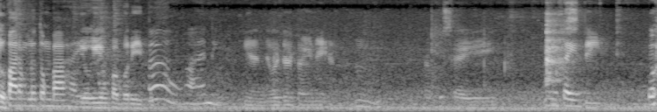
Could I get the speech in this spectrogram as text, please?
lut- parang lutong bahay. Yung iyong paborito. Oh, honey. Yan, order tayo na yan. Mm. Tapos ay Ano sa'yo? steak. Uh,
